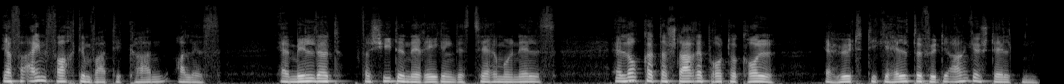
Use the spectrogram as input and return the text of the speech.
Er vereinfacht im Vatikan alles. Er mildert verschiedene Regeln des Zeremoniells, er lockert das starre Protokoll, erhöht die Gehälter für die Angestellten,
